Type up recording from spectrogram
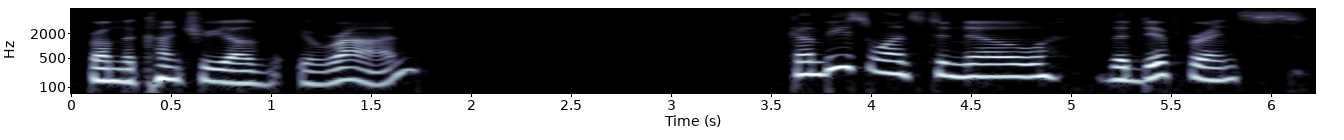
from the country of Iran. Kambiz wants to know the difference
